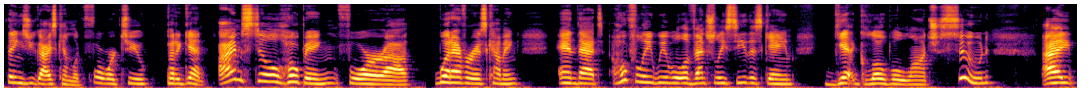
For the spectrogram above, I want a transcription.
things you guys can look forward to. But again, I'm still hoping for uh, whatever is coming, and that hopefully we will eventually see this game get global launch soon. I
